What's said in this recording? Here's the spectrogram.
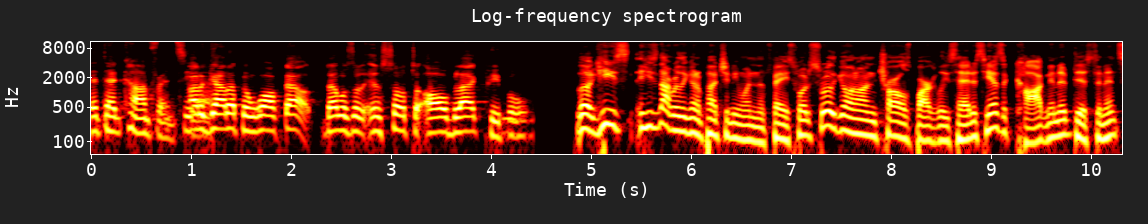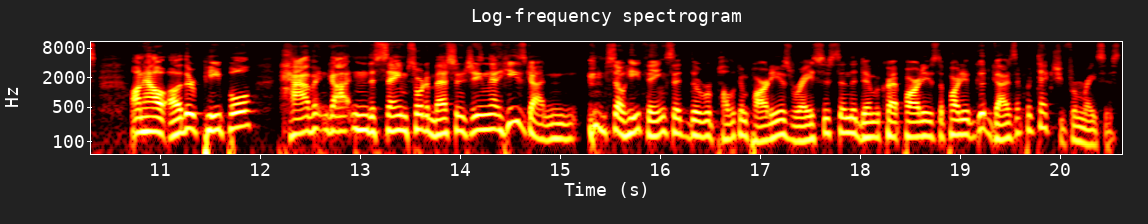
at that conference, I'd have got up and walked out. That was an insult to all black people. Look, he's he's not really going to punch anyone in the face. What's really going on in Charles Barkley's head is he has a cognitive dissonance on how other people haven't gotten the same sort of messaging that he's gotten. so he thinks that the Republican Party is racist and the Democrat Party is the party of good guys that protects you from racist.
